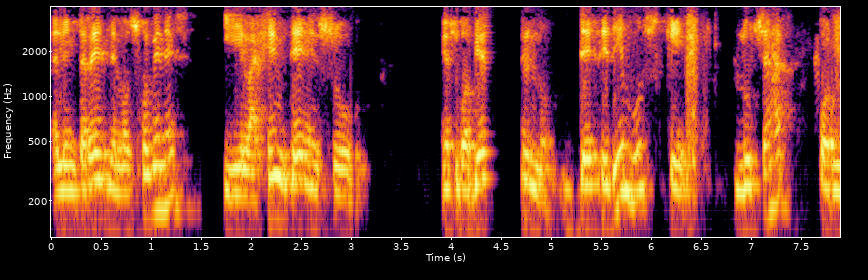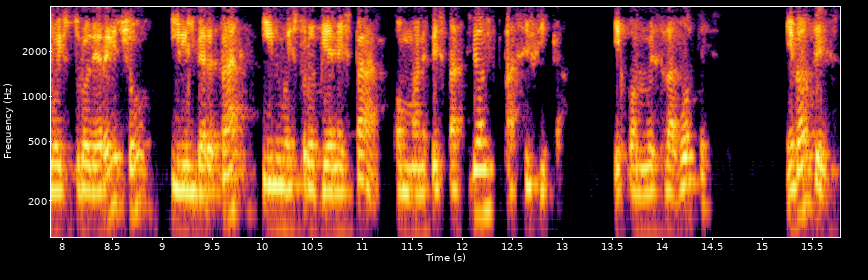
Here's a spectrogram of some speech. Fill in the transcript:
el interés de los jóvenes y la gente en su, en su gobierno decidimos que luchar por nuestro derecho y libertad y nuestro bienestar con manifestación pacífica y con nuestras voces. Entonces,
